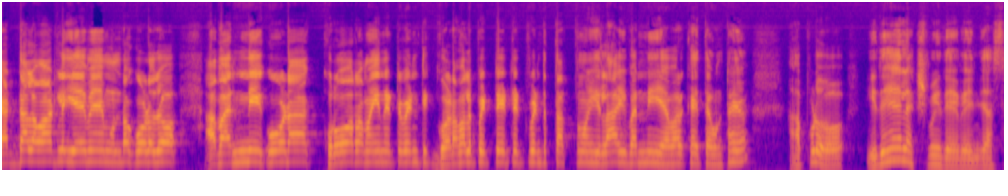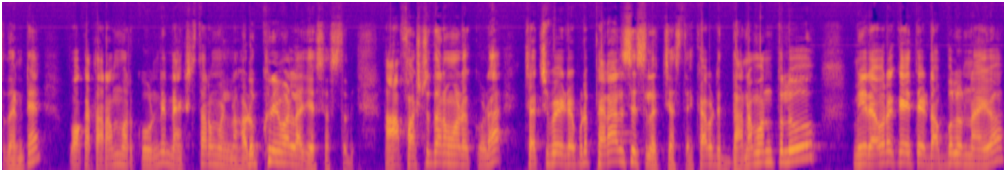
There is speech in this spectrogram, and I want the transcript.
చెడ్డ అలవాట్లు ఏమేమి ఉండకూడదో అవన్నీ కూడా క్రూరమైనటువంటి గొడవలు పెట్టేటటువంటి తత్వం ఇలా ఇవన్నీ ఎవరికైతే ఉంటాయో అప్పుడు ఇదే లక్ష్మీదేవి ఏం చేస్తుందంటే ఒక తరం వరకు ఉండి నెక్స్ట్ తరం వాళ్ళని అడుక్కునే వాళ్ళ చేసేస్తుంది. ఆ ఫస్ట్ తరం వాడికి కూడా చచ్చిపోయేటప్పుడు పెరాలసిస్లు వచ్చేస్తాయి. కాబట్టి ధనవంతులు మీరు ఎవరికైతే డబ్బులు ఉన్నాయో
